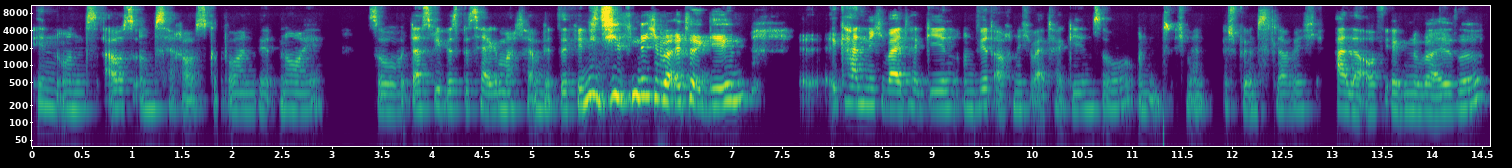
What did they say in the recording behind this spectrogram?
in uns, aus uns herausgeboren wird, neu. So, das, wie wir es bisher gemacht haben, wird definitiv nicht weitergehen, äh, kann nicht weitergehen und wird auch nicht weitergehen so. Und ich meine, wir spüren es, glaube ich, alle auf irgendeine Weise.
